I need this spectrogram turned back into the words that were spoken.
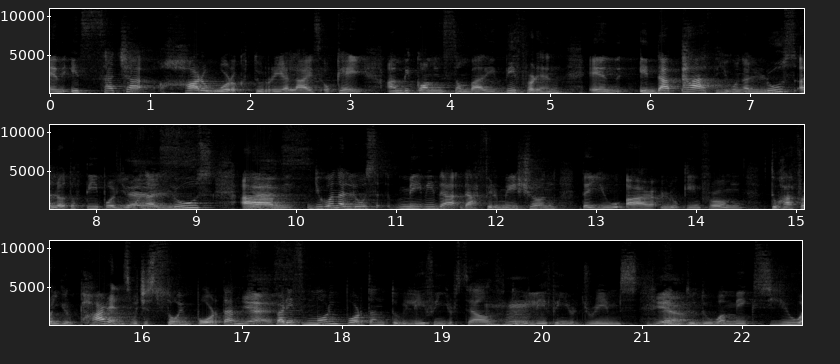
and it's such a hard work to realize okay I'm becoming somebody different and in that path you're gonna lose a lot of people you're Yes. gonna lose um, Yes. you're gonna lose maybe the, the affirmation that you are looking from to have from your parents which is so important Yes. but it's more important to believe in yourself to mm-hmm. believe in your dreams Yeah. and to do what makes you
